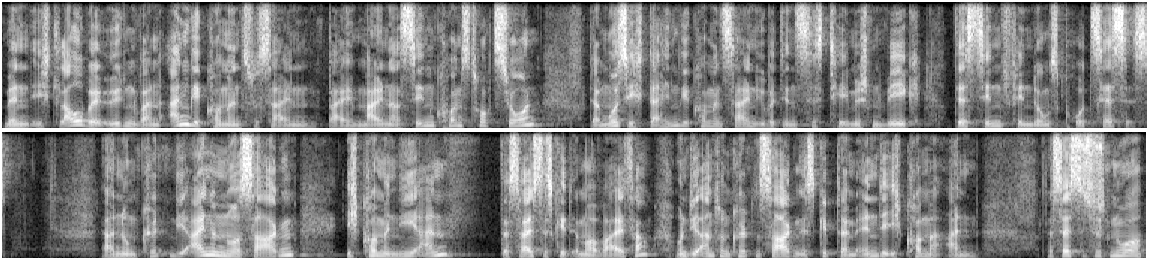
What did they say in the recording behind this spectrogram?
Wenn ich glaube, irgendwann angekommen zu sein bei meiner Sinnkonstruktion, dann muss ich dahin gekommen sein über den systemischen Weg des Sinnfindungsprozesses. Ja, nun könnten die einen nur sagen, ich komme nie an, das heißt, es geht immer weiter, und die anderen könnten sagen, es gibt am Ende, ich komme an. Das heißt, es ist nur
